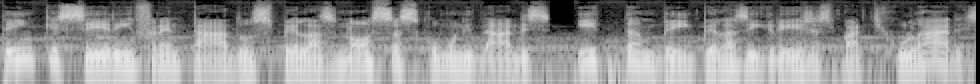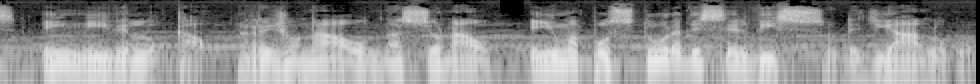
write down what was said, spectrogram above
têm que ser enfrentados pelas nossas comunidades e também pelas igrejas particulares em nível local, regional, nacional, em uma postura de serviço, de diálogo,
